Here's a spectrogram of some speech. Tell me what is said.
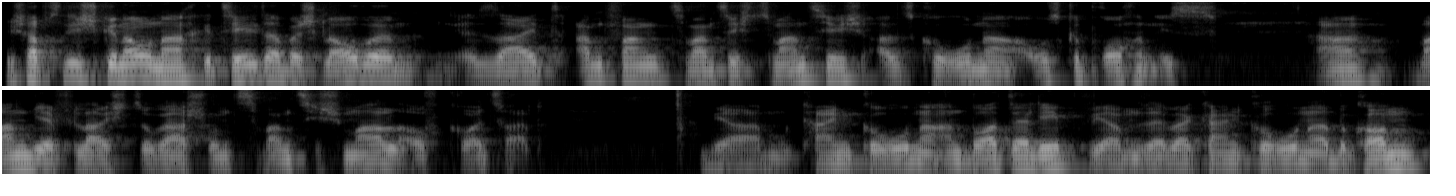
Ich habe es nicht genau nachgezählt, aber ich glaube, seit Anfang 2020, als Corona ausgebrochen ist, waren wir vielleicht sogar schon 20 Mal auf Kreuzfahrt. Wir haben kein Corona an Bord erlebt, wir haben selber kein Corona bekommen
